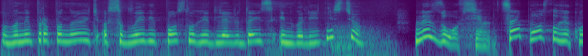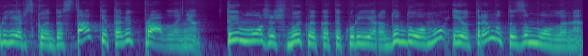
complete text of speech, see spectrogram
Вони пропонують особливі послуги для людей з інвалідністю? Не зовсім це послуги кур'єрської доставки та відправлення. Ти можеш викликати кур'єра додому і отримати замовлене.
